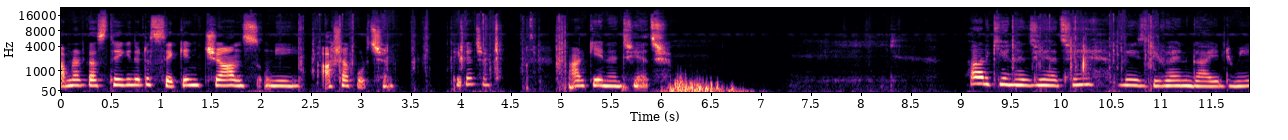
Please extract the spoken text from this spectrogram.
আপনার কাছ থেকে কিন্তু একটা সেকেন্ড চান্স উনি আশা করছেন, ঠিক আছে? আর কি এনার্জি আছে? আর কি এনার্জি আছে? Please divine guide me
